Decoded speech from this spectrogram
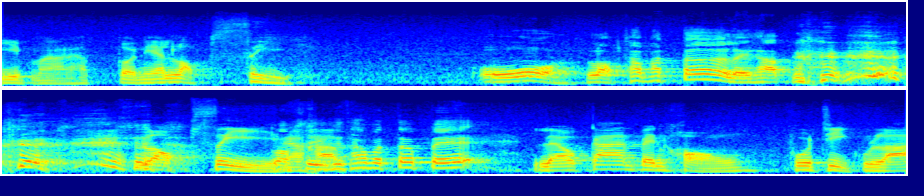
หยิบมาครับ ตัวเนี้ยหลบสี่โอ้หลอบเท่าพัตเตอร์เลยครับหลบสี่หลอบนะสี่ครับ คือเท่าพัตเตอร์เป๊ะ แล้วก้านเป็นของฟูจิกุระ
